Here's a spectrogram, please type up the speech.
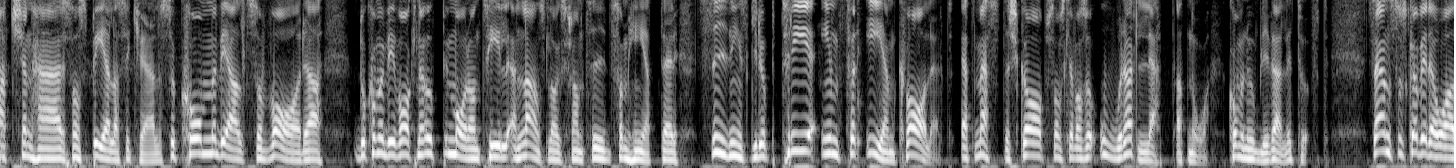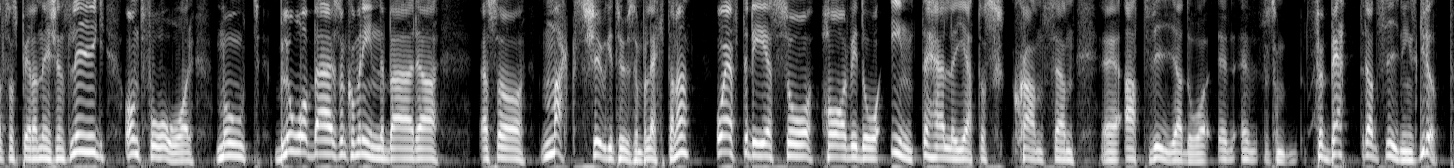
matchen här som spelas ikväll så kommer vi alltså vara, då kommer vi vakna upp imorgon till en landslagsframtid som heter sidningsgrupp 3 inför EM-kvalet. Ett mästerskap som ska vara så oerhört lätt att nå, kommer nog bli väldigt tufft. Sen så ska vi då alltså spela Nations League om två år mot Blåbär som kommer innebära alltså, max 20 000 på läktarna. Och efter det så har vi då inte heller gett oss chansen eh, att via då eh, liksom förbättrad sidningsgrupp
